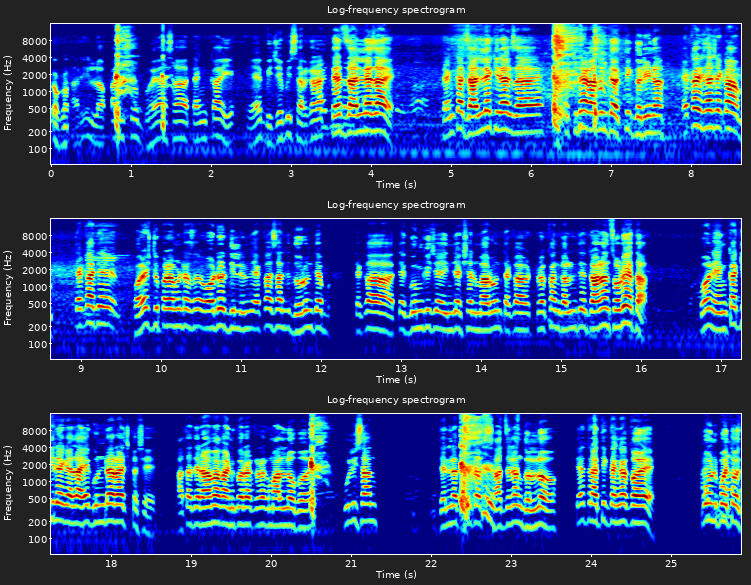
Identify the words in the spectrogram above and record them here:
लोकांक अरे लोकांचो भंय आसा तांकां हे- बी जे पी सरकाराक तेच जाल्ले जाय. तांकां जाल्ले कित्याक जाय? ते कित्याक आजून ते हत्तीक धरिना? एका दिसाचें काम ताका ते फॉरेस्ट डिपार्टमेंटान ऑर्डर दिली न्हू एका दिसान ते धरून ते तेका ते गुंगीचे इंजेक्शन मारून तेका ट्रकान घालून ते रानान सोडूं येता. पण हेंकां कितें केलां हे गुंडाराज कशे? आतां ते रामा काणकोराक मारलो पळय पुलिसान जेन्ना तांकां सात जाणांक धरलो त्याच रातीक तांकां कळ्ळें. कोण पळय तोच?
